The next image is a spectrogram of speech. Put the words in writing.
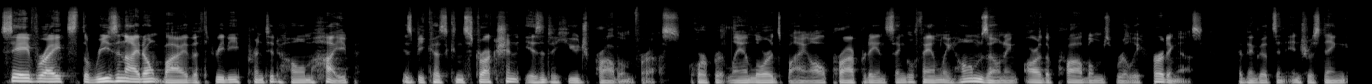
Save writes The reason I don't buy the 3D printed home hype is because construction isn't a huge problem for us. Corporate landlords buying all property and single family home zoning are the problems really hurting us. I think that's an interesting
